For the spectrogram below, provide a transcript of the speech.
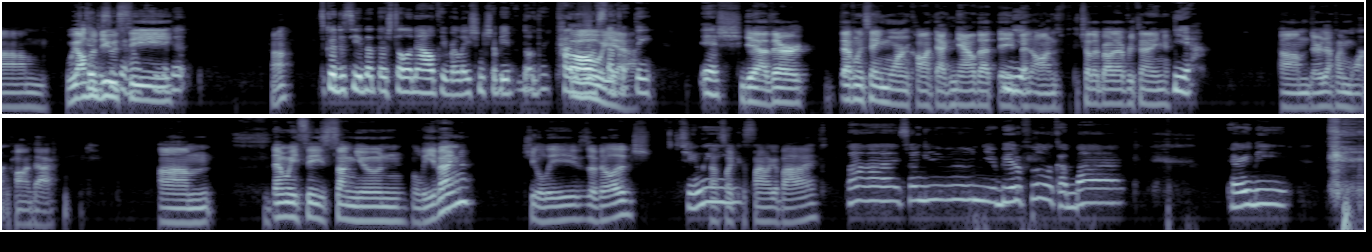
Um, we also do they're see. healthy with it. Huh? It's good to see that they're still in a healthy relationship, even though they kind of Oh, yeah. separately ish. Yeah, they're definitely staying more in contact now that they've Yeah. been honest with each other about everything. Yeah. Um, they're definitely more in contact. Um, then we see Sung Yoon leaving. She leaves the village. She leaves. That's like her final goodbye. Bye, Sungyun. You're beautiful. Come back. Marry me.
